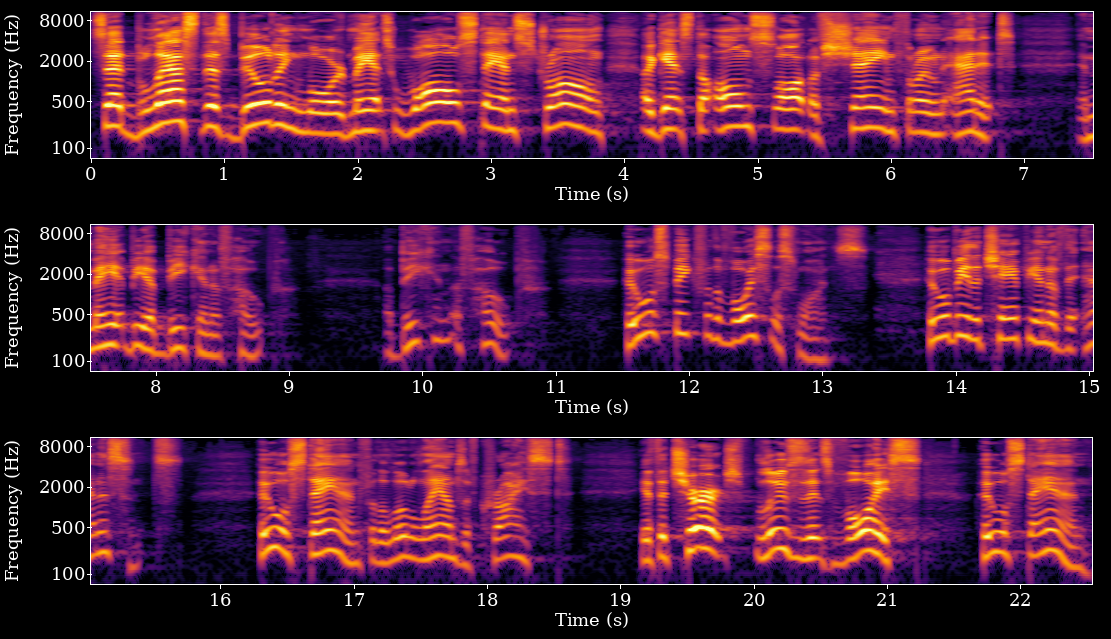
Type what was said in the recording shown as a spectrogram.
said, Bless this building, Lord. May its walls stand strong against the onslaught of shame thrown at it, and may it be a beacon of hope. A beacon of hope. Who will speak for the voiceless ones? Who will be the champion of the innocents? Who will stand for the little lambs of Christ? If the church loses its voice, who will stand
